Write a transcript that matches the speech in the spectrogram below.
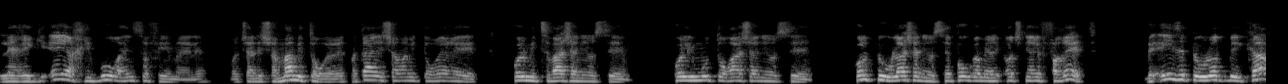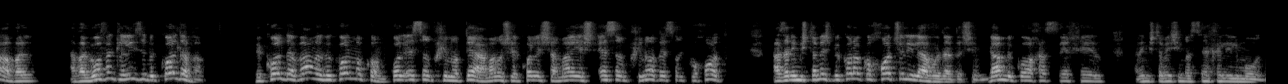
לרגעי החיבור האינסופיים האלה, זאת אומרת שהנשמה מתעוררת, מתי הנשמה מתעוררת? כל מצווה שאני עושה, כל לימוד תורה שאני עושה, כל פעולה שאני עושה, פה הוא גם עוד שנייה יפרט באיזה פעולות בעיקר, אבל, אבל באופן כללי זה בכל דבר. בכל דבר ובכל מקום, כל עשר בחינותיה, אמרנו שלכל נשמה יש עשר בחינות, עשר כוחות, אז אני משתמש בכל הכוחות שלי לעבודת השם, גם בכוח השכל, אני משתמש עם השכל ללמוד,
